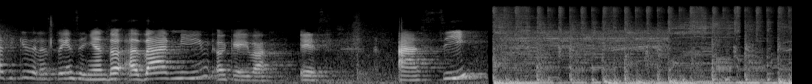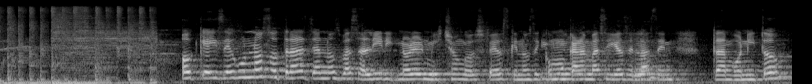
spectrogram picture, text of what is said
Así que se lo estoy enseñando a Dani. Ok, va, es así. Ok, según nosotras ya nos va a salir, ignoren mis chongos feos, que no sé cómo caramba si ellos se lo hacen tan bonito.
